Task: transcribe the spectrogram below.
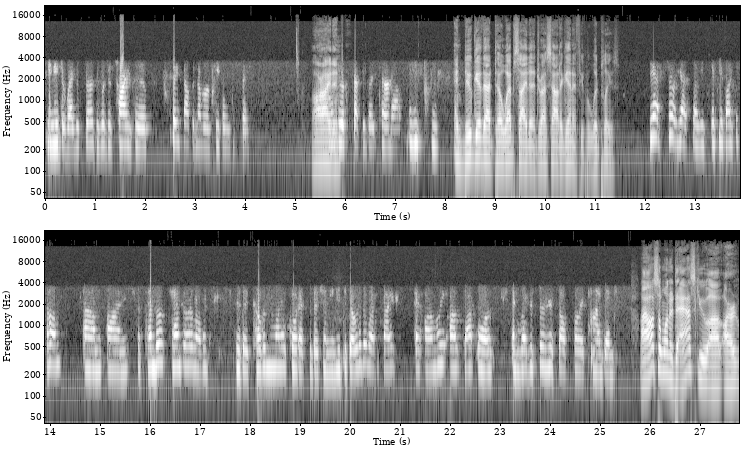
you need to register because we're just trying to space out the number of people in the space. All right, and, and do expect a great turnout. and do give that uh, website address out again, if you would, please. Yes, sure. Yes. So if you'd like to come um, on September 10th or 11th to the COVID Memorial Quilt Exhibition, you need to go to the website at armoryart.org and register yourself for a time bench. I also wanted to ask you: uh, Are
